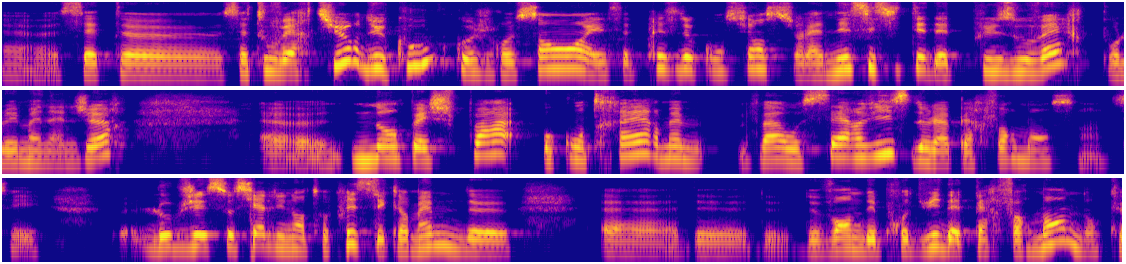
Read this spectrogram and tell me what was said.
euh, cette, euh, cette ouverture, du coup, que je ressens et cette prise de conscience sur la nécessité d'être plus ouvert pour les managers euh, n'empêche pas, au contraire, même va au service de la performance. Hein. C'est l'objet social d'une entreprise, c'est quand même de, de, vendre des produits, d'être performante. Donc,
